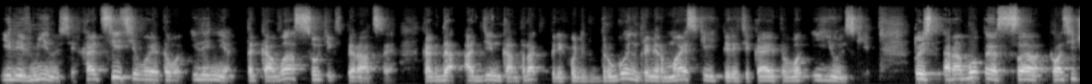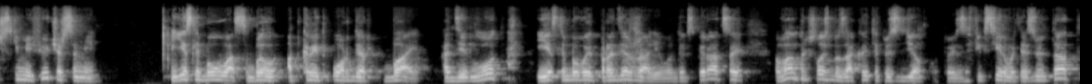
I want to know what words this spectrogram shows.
или в минусе, хотите вы этого или нет. Такова суть экспирации, когда один контракт переходит в другой, например, майский перетекает в июньский. То есть, работая с классическими фьючерсами, если бы у вас был открыт ордер buy один лот, если бы вы продержали его до экспирации, вам пришлось бы закрыть эту сделку, то есть зафиксировать результат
